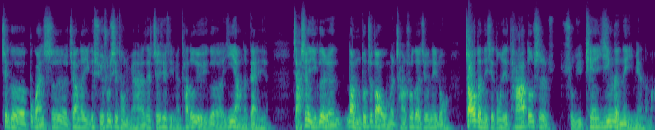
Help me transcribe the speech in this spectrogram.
这个不管是这样的一个学术系统里面，还是在哲学体里面，它都有一个阴阳的概念。假设一个人，那我们都知道，我们常说的就那种招的那些东西，它都是属于偏阴的那一面的嘛。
